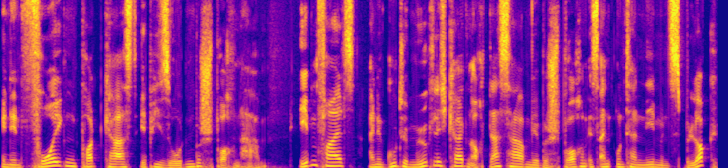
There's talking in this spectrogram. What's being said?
in den vorigen Podcast-Episoden besprochen haben. Ebenfalls eine gute Möglichkeit, und auch das haben wir besprochen, ist ein Unternehmensblog,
